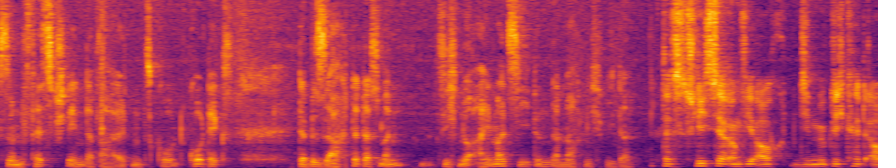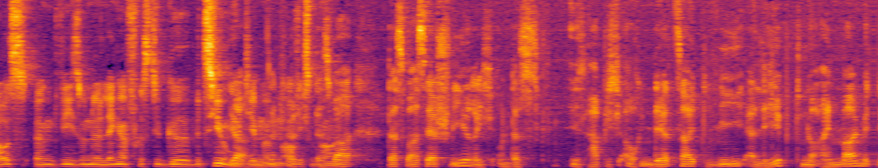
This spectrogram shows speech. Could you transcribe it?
so ein feststehender Verhaltenskodex, der besagte, dass man sich nur einmal sieht und danach nicht wieder. Das schließt ja irgendwie auch die Möglichkeit aus, irgendwie so eine längerfristige Beziehung ja, mit jemandem natürlich. aufzubauen. Das war, das war sehr schwierig und das habe ich auch in der Zeit nie erlebt. Nur einmal mit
